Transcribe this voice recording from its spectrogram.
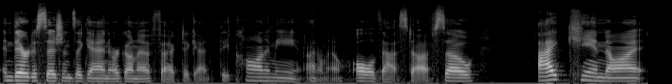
and their decisions again are going to affect again the economy i don't know all of that stuff so i cannot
